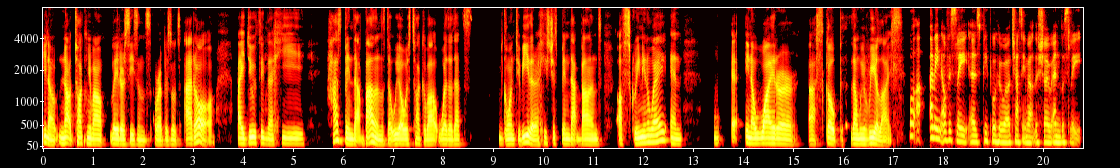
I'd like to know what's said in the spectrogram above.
you know, not talking about later seasons or episodes at all, I do think that he has been that balance that we always talk about, whether that's going to be there. He's just been that balance of screening away and eh, in a wider uh, scope than we realize. Well, I mean, obviously, as people who are chatting about the show endlessly,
